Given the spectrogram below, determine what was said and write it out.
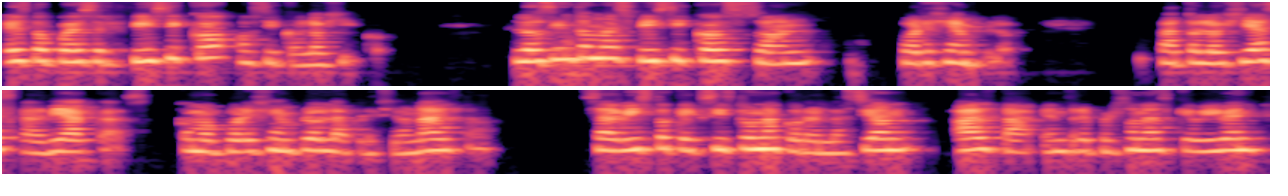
Esto puede ser físico o psicológico. Los síntomas físicos son, por ejemplo, patologías cardíacas, como por ejemplo la presión alta. Se ha visto que existe una correlación alta entre personas que viven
